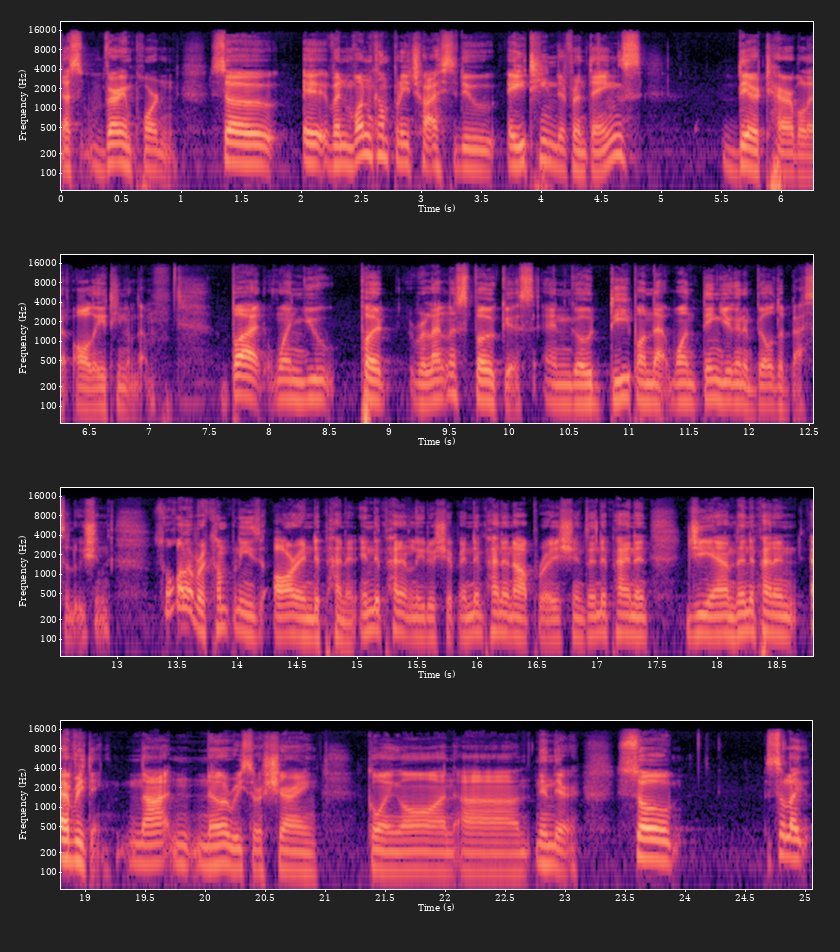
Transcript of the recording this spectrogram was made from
That's very important. So it, when one company tries to do 18 different things, they're terrible at all 18 of them. But when you put relentless focus and go deep on that one thing, you're going to build the best solution. So all of our companies are independent, independent leadership, independent operations, independent GMs, independent everything. Not no resource sharing going on um, in there. So so like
